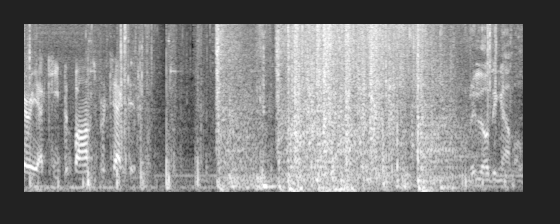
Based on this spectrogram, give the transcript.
Area. Keep the bombs protected. Reloading ammo.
